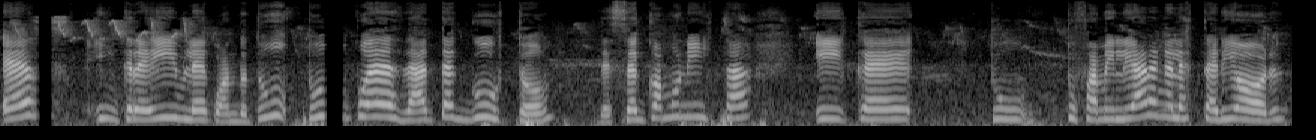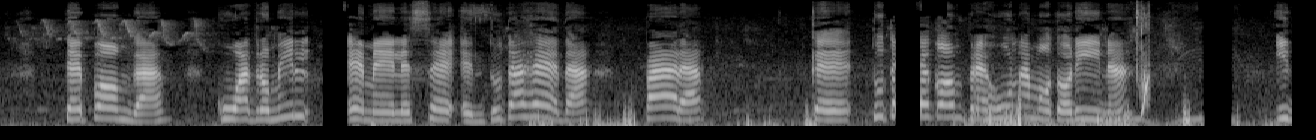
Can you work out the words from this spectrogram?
Es increíble cuando tú, tú puedes darte el gusto de ser comunista y que tu, tu familiar en el exterior te ponga 4000 MLC en tu tarjeta para que tú te compres una motorina y,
